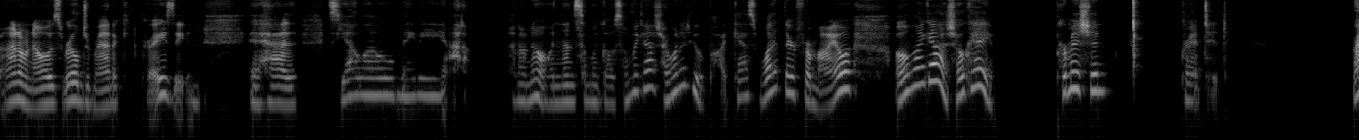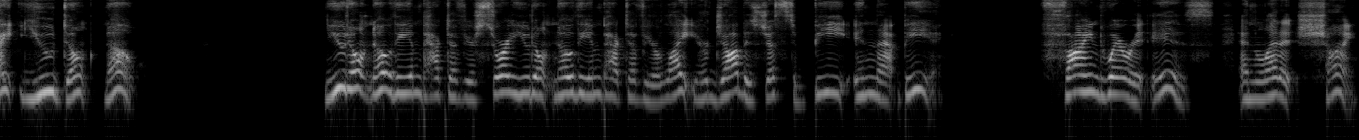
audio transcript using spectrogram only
i don't know it was real dramatic and crazy and it had it's yellow maybe i don't I don't know. And then someone goes, Oh my gosh, I want to do a podcast. What? They're from Iowa? Oh my gosh. Okay. Permission granted. Right? You don't know. You don't know the impact of your story. You don't know the impact of your light. Your job is just to be in that being. Find where it is and let it shine.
